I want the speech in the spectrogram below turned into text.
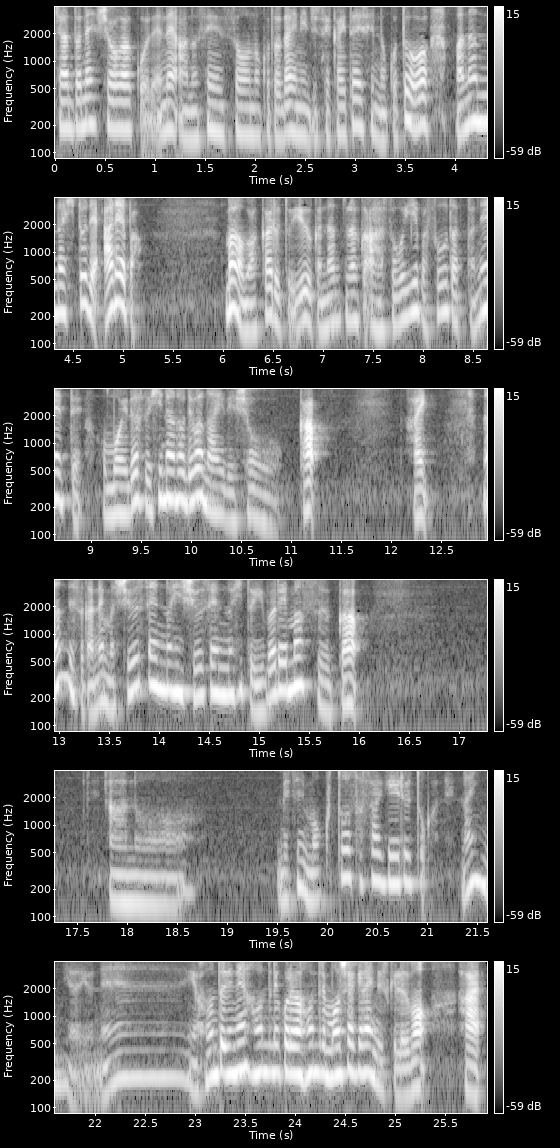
ちゃんとね、小学校でね、あの戦争のこと、第二次世界大戦のことを学んだ人であれば、まあわかるというか、なんとなく、ああ、そういえばそうだったねって思い出す日なのではないでしょうか。はい。なんですがね、まあ、終戦の日、終戦の日と言われますが、あの、別に黙祷を捧げるとかね、ないんだよねいや本当にね本当にこれは本当に申し訳ないんですけれども。はい。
